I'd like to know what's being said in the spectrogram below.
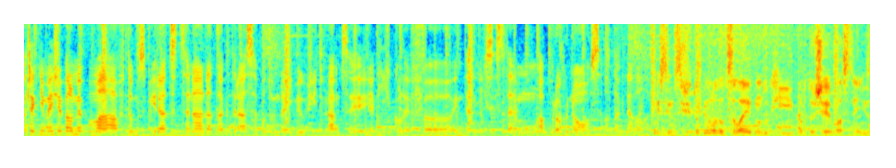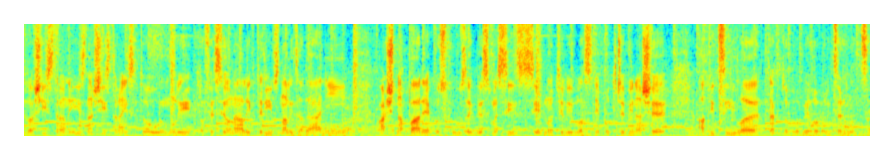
řekněme, že velmi pomáhá v tom sbírat cená data, která se potom dají využít v rámci jakýchkoliv eh, interních systémů a prognóz a tak dále. Myslím si, že to bylo docela jednoduchý, protože vlastně i z vaší strany, i z naší strany se toho ujmuli profesionály, kteří znali zadání, až na pár jako schůze, kde jsme si sjednotili vlastně potřeby naše a ty cíle, tak to proběhlo velice hladce.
